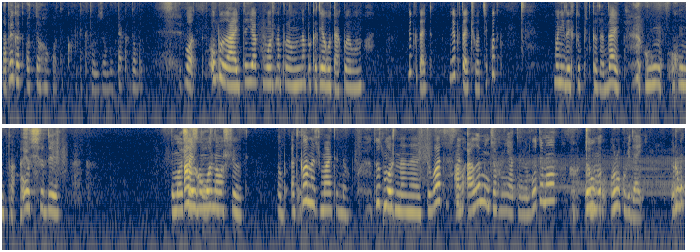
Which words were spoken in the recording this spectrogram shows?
Наприклад, от того котика. Так, зробити. Так, добре. От. Обирайте, як можна перевернути. Наприклад, я його так переверну. Не питайте. Не питайте, чого це котик. Мені десь хто підказав. Дай гум- гумка. Ось сюди. Ти можеш А, його можна розширити. Добре, а тепер нажимаєте «Да». Тут можна налаштувати А, але ми нічого міняти не будемо. Тому- Руку, руку віддай. Ру.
